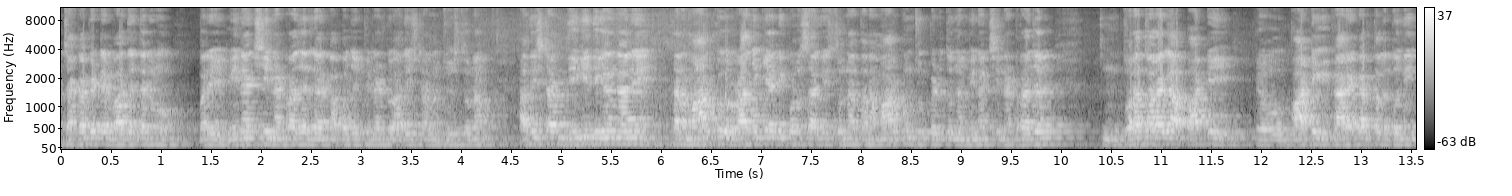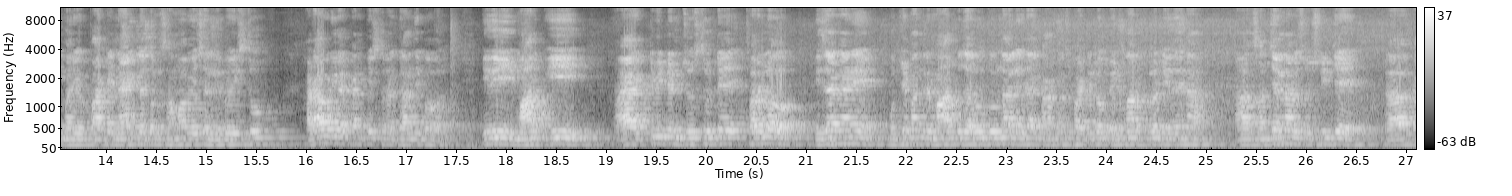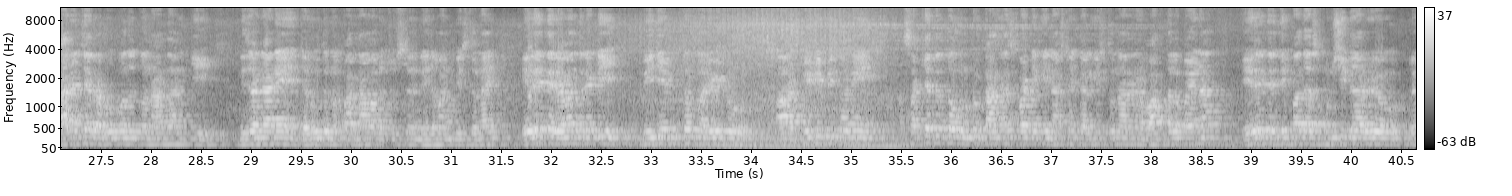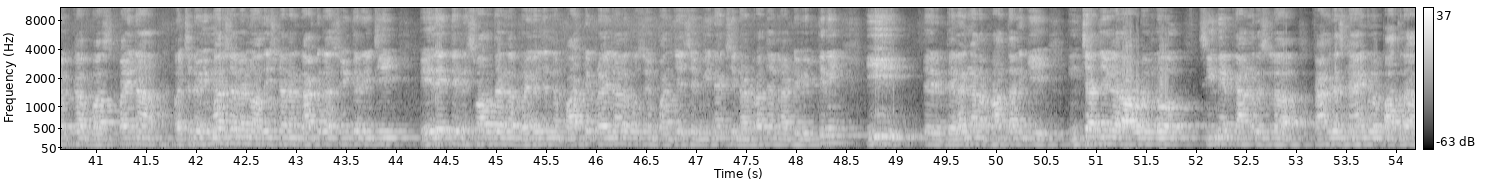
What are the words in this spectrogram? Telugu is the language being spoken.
చక్కబెట్టే బాధ్యతను మరి మీనాక్షి నటరాజన్ గారికి అప్పచెప్పినట్టు అధిష్టానం చూస్తున్నాం. అధిష్టానం దిగి దిగంగానే తన మార్పు రాజకీయాన్ని కొనసాగిస్తున్న తన మార్పును చూపెడుతున్న మీనాక్షి నటరాజన్ త్వర త్వరగా పార్టీ పార్టీ కార్యకర్తలతోని మరియు పార్టీ నాయకులతో సమావేశాలు నిర్వహిస్తూ హడావుడిగా కనిపిస్తున్న గాంధీ భవన్. ఇది మార్పు ఈ ఆ యాక్టివిటీని చూస్తుంటే త్వరలో నిజంగానే ముఖ్యమంత్రి మార్పు జరుగుతుందా లేదా కాంగ్రెస్ పార్టీలో పెను మార్పులను ఏదైనా సంచలనాలు సృష్టించే కార్యాచరణ రూపొందుతున్న దానికి నిజంగానే జరుగుతున్న పరిణామాలు చూస్తున్న నిజమనిపిస్తున్నాయి. ఏదైతే రేవంత్ రెడ్డి బీజేపీతో మరియు ఇటు టీడీపీతోని సఖ్యతతో ఉంటూ కాంగ్రెస్ పార్టీకి నష్టం కలిగిస్తున్నారనే వార్తలపైన ఏదైతే దీపాదాస్ మున్షి గారి యొక్క బస్ పైన వచ్చిన విమర్శలను అధిష్టానం ఘాటుగా స్వీకరించి ఏదైతే నిస్వార్థంగా ప్రయోజన పార్టీ ప్రయోజనాల కోసం పనిచేసే మీనాక్షి నటరాజన్ లాంటి వ్యక్తిని ఈ తెలంగాణ ప్రాంతానికి ఇన్ఛార్జిగా రావడంలో సీనియర్ కాంగ్రెస్ కాంగ్రెస్ నాయకుల పాత్ర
